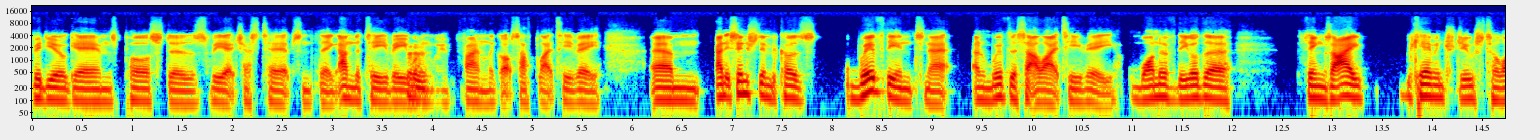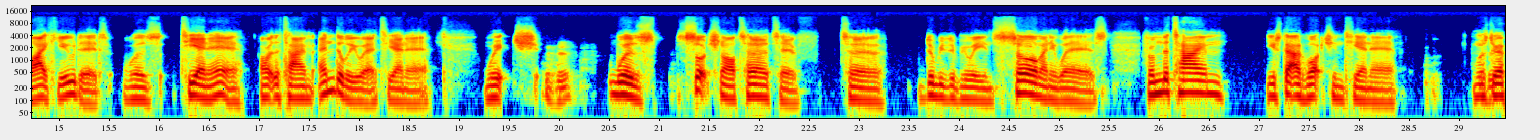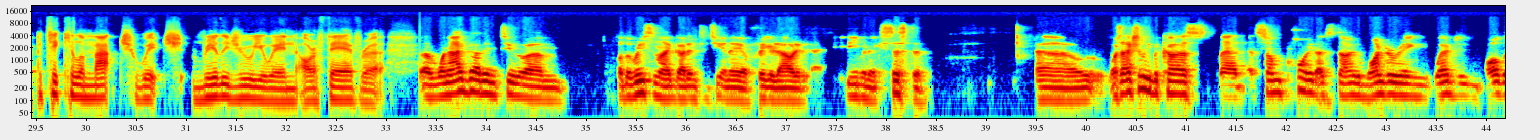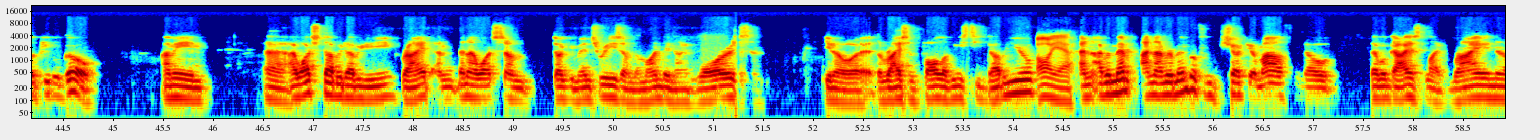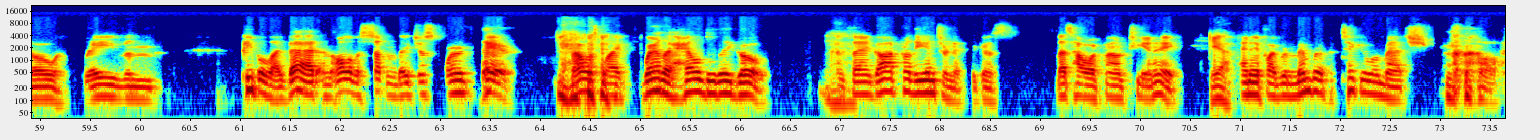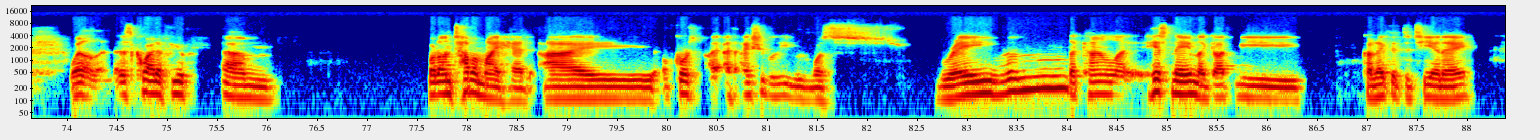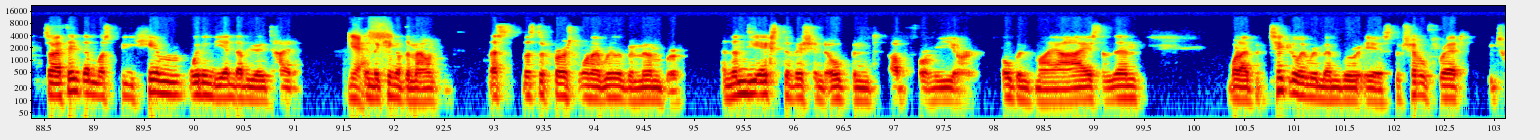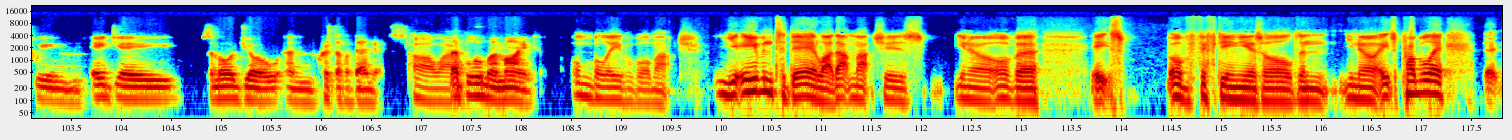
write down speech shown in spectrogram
video games, posters, VHS tapes, and thing, and the TV when we finally got satellite TV. Um, and it's interesting because with the internet and with the satellite TV, one of the other things I became introduced to, like you did, was TNA, or at the time NWA TNA, which Mhm. was such an alternative to WWE in so many ways. From the time you started watching TNA, was there a particular match which really drew you in or a favorite? Uh, when I got into, um, well, the reason I got into TNA or figured out it, it even existed uh, was actually because that at some point I started wondering where do all the people go. I mean, uh, I watched WWE, right, and then I watched some documentaries on the Monday Night Wars, and you know, uh, the rise and fall of ECW. Oh yeah, And I remember, and I remember from Shut Your Mouth, you know, there were guys like Rhino and Raven, people like that, and all of a sudden they just weren't there. I was like, where the hell do they go? And thank God for the internet because that's how I found TNA. yeah, And if I remember a particular match, well, there's quite a few. Um, but on top of my head, I, of course, I, I actually believe it was Raven, that kind of like his name that got me connected to TNA. So I think that must be him winning the NWA title yes, in the King of the Mountain. That's that's the first one I really remember. And then the X Division opened up for me or opened my eyes. And then what I particularly remember is the triple threat between AJ, Samoa Joe, and Christopher Daniels. Oh wow, That blew my mind. unbelievable match. You, even today, like that match is, you know, over. It's over 15 years old and you know it's probably uh,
